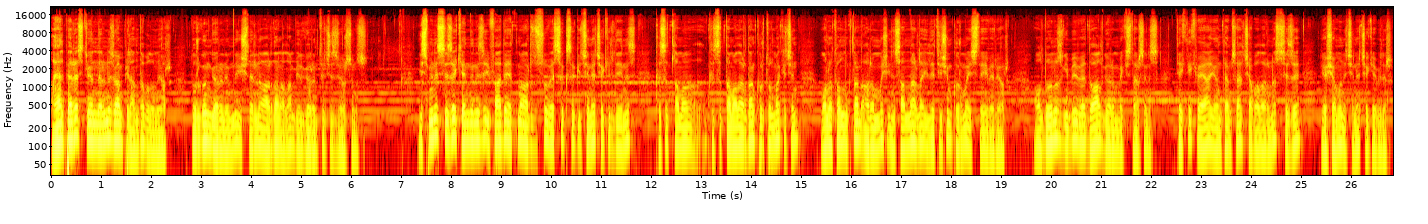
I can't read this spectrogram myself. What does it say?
Hayalperest yönleriniz ön planda bulunuyor. Durgun görünümlü işlerini ağırdan alan bir görüntü çiziyorsunuz. İsminiz size kendinizi ifade etme arzusu ve sık sık içine çekildiğiniz kısıtlama, kısıtlamalardan kurtulmak için monotonluktan arınmış insanlarla iletişim kurma isteği veriyor. Olduğunuz gibi ve doğal görünmek istersiniz. Teknik veya yöntemsel çabalarınız sizi yaşamın içine çekebilir.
